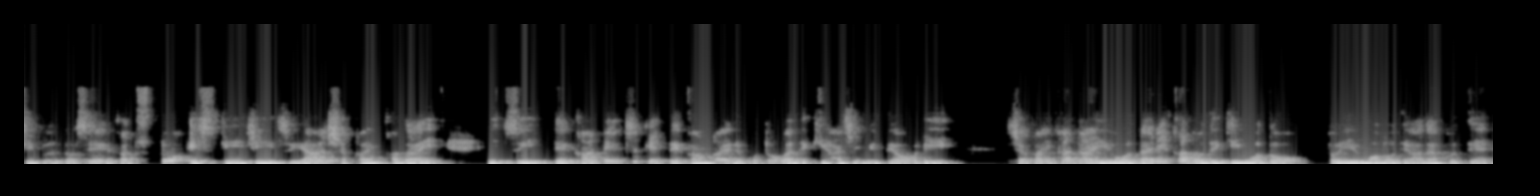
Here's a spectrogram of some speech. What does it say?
自分の生活と SDGs や社会課題について関連づけて考えることができ始めており社会課題を誰かの出来事というものではなくて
